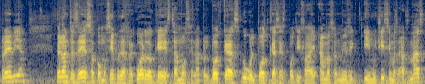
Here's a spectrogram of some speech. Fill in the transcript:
previa. Pero antes de eso, como siempre les recuerdo que estamos en Apple Podcasts, Google Podcasts, Spotify, Amazon Music y muchísimas apps más.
